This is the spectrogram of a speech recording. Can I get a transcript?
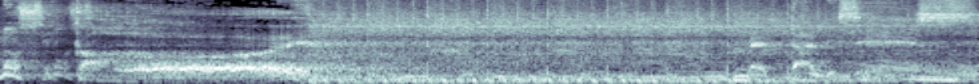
música? Metálisis.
